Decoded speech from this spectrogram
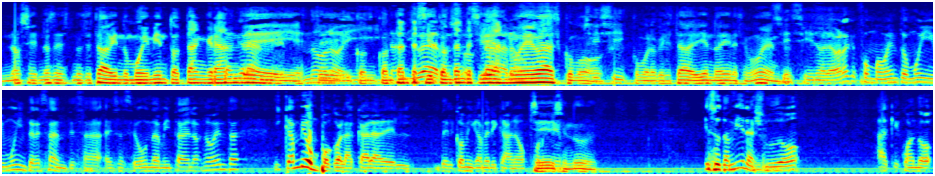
No se, no se, no se estaba viendo un movimiento tan grande, grande. y, este, No, no, y y- con, y con tan tantas, diverso, con tantas ideas claro. nuevas como, Sí, sí. como lo que se estaba viviendo ahí en ese momento. Sí, sí, no, la verdad que fue un momento muy muy interesante esa, esa segunda mitad de los 90 y cambió un poco la cara del, del cómic americano. Sí, sin duda. Eso también ayudó a que cuando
